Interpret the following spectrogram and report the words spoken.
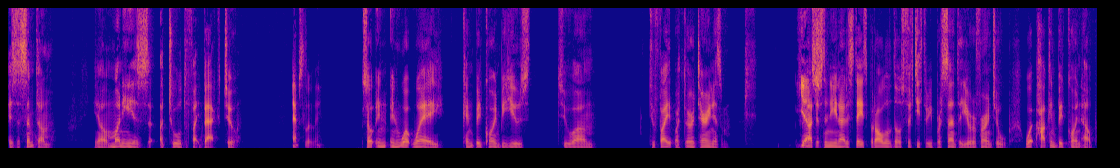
is a symptom. You know, money is a tool to fight back too. Absolutely. So, in in what way can Bitcoin be used to um to fight authoritarianism? yes. not just in the United States, but all of those 53% that you're referring to. What, how can Bitcoin help?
